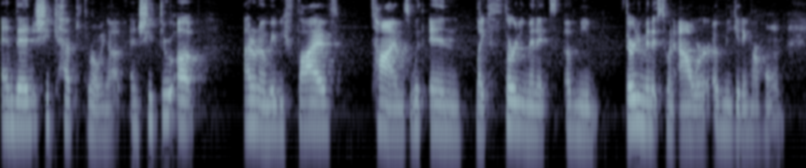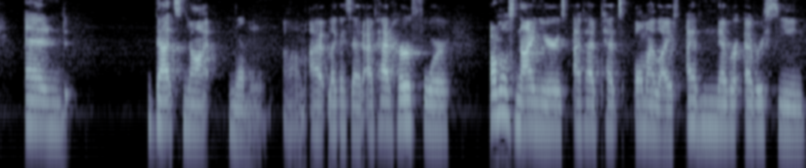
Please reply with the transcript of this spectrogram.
And then she kept throwing up. And she threw up, I don't know, maybe five times within like 30 minutes of me, 30 minutes to an hour of me getting her home. And that's not normal. Um, I, like I said, I've had her for almost nine years. I've had pets all my life. I have never ever seen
